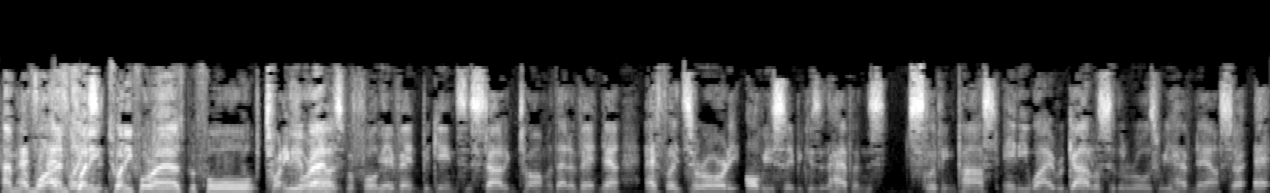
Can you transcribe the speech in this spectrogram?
And, ath- what, and athletes 20, 24 hours before the 24 event. hours before the event begins, the starting time of that event. Now, athletes are already, obviously, because it happens, slipping past anyway, regardless of the rules we have now. So a-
